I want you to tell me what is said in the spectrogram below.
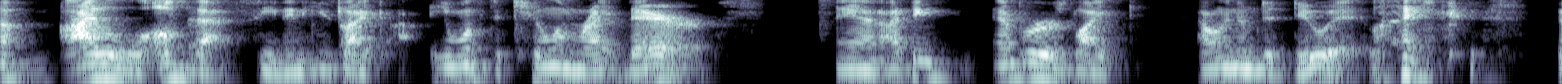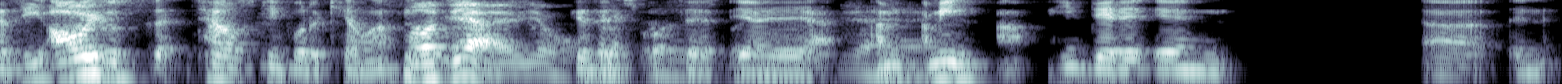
Mhm. I love that scene, and he's like, he wants to kill him right there, and I think Emperor's like telling him to do it, like because he always was, tells people to kill him. Well, it's yeah, because it's the Sith. but, Yeah, yeah, yeah. I'm- I mean, uh, he did it in uh in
